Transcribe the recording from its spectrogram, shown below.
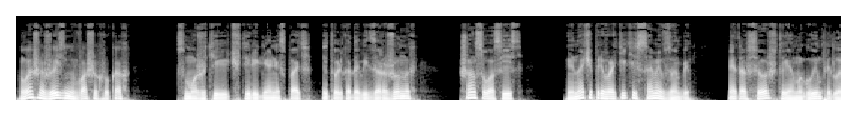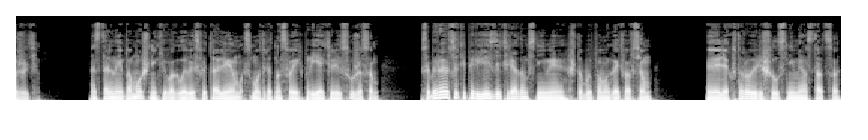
Ваша жизнь в ваших руках. Сможете четыре дня не спать и только давить зараженных, шанс у вас есть, иначе превратитесь сами в зомби. Это все, что я могу им предложить. Остальные помощники во главе с Виталием смотрят на своих приятелей с ужасом, собираются теперь ездить рядом с ними, чтобы помогать во всем. И Олег II решил с ними остаться,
